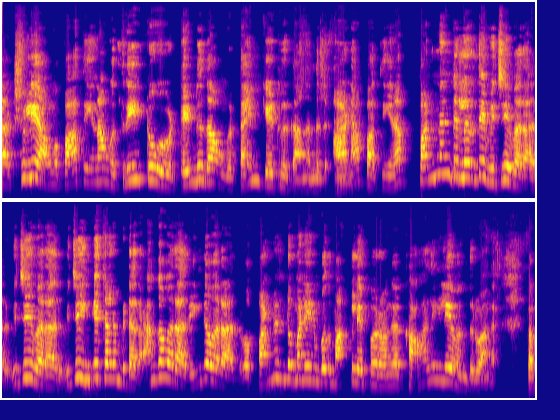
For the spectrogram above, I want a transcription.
ஆக்சுவலி அவங்க பாத்தீங்கன்னா அவங்க த்ரீ டு டென்னு தான் அவங்க டைம் கேட்டிருக்காங்க. ஆனா பாத்தீங்கன்னா பன்னெண்டுல இருந்தே விஜய் வராரு. விஜய் வராரு. விஜய் இங்க கிளம்பிட்டாரு. அங்க வராரு. இங்க வராரு. பன்னெண்டு மணி போது மக்கள் எப்ப வருவாங்க காலையிலே வந்துருவாங்க. இப்ப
